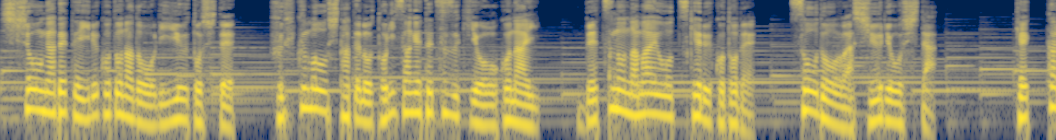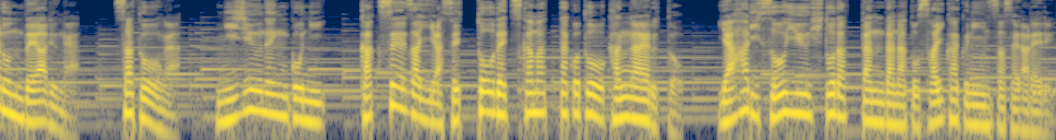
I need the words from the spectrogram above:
支障が出ていることなどを理由として不服申し立ての取り下げ手続きを行い別の名前を付けることで騒動は終了した。結果論であるが佐藤が20年後に覚醒剤や窃盗で捕まったことを考えるとやはりそういう人だったんだなと再確認させられる。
